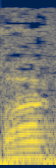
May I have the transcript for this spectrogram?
Bye.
